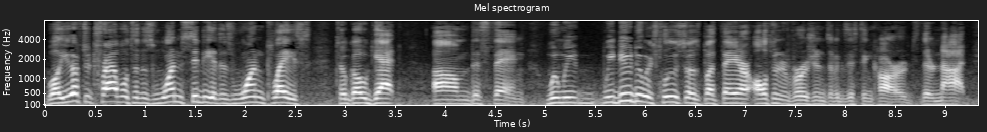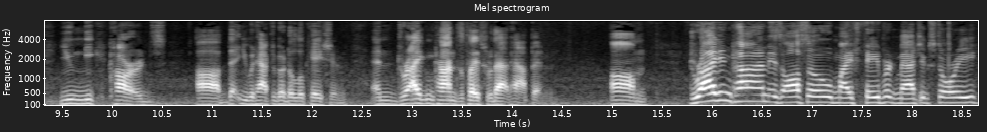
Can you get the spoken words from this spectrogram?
well, you have to travel to this one city at this one place to go get um, this thing. When we we do do exclusives, but they are alternate versions of existing cards. They're not unique cards uh, that you would have to go to location. And Dragon Con is the place where that happened. Um, Dragon Con is also my favorite Magic story.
